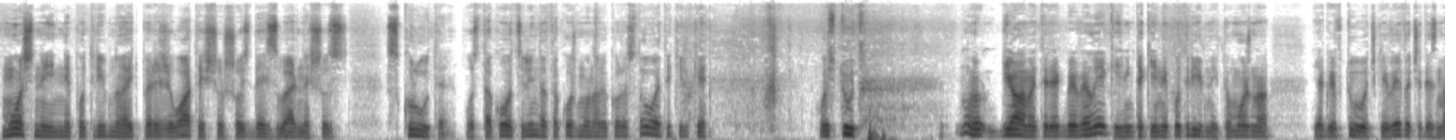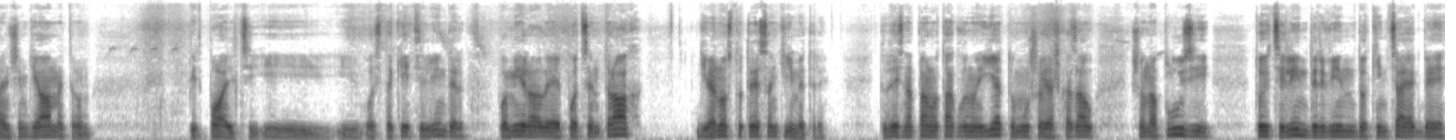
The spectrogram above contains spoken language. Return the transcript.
мощний, не потрібно геть переживати, що щось десь зверне, щось скруте. Ось такого циліндра також можна використовувати, тільки ось тут ну, діаметр якби великий, він такий не потрібний, то можна якби втулочки виточити з меншим діаметром під пальці. І і ось такий циліндр поміряли по центрах 93 см. То десь, напевно, так воно і є, тому що я ж казав, що на плузі той циліндр він до кінця якби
